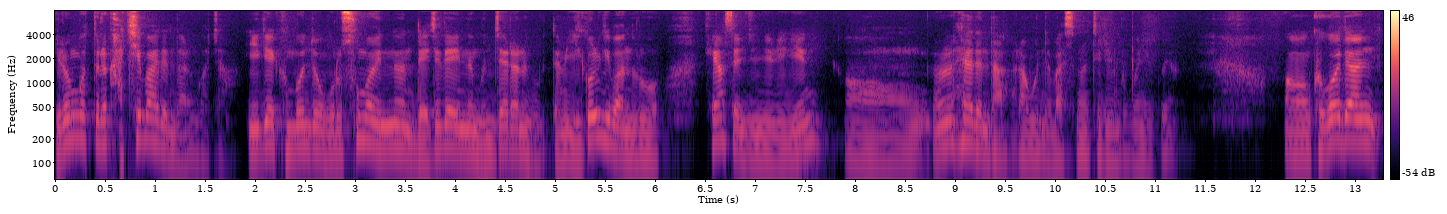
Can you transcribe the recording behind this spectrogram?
이런 것들을 같이 봐야 된다는 거죠 이게 근본적으로 숨어 있는 내재되어 있는 문제라는 거기 때문에 이걸 기반으로 케어스 엔지니어링인 어를 해야 된다라고 이제 말씀을 드리는 부분이고요 어 그거에 대한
